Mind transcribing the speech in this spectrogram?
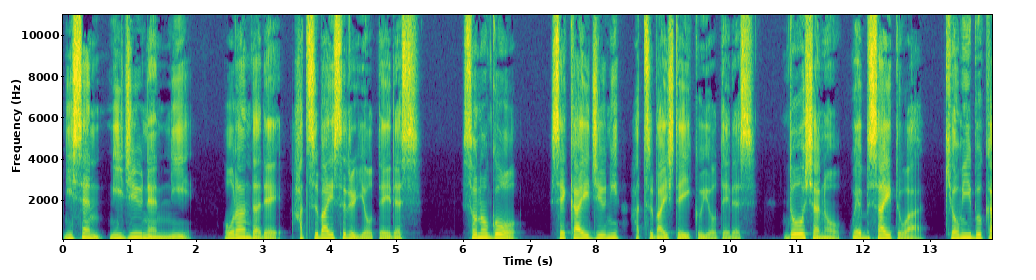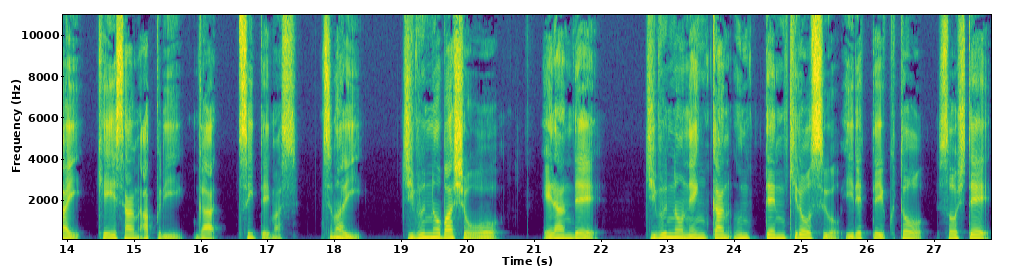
2020年にオランダで発売する予定です。その後、世界中に発売していく予定です。同社のウェブサイトは興味深い計算アプリがついています。つまり、自分の場所を選んで自分の年間運転キロ数を入れていくと、そして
